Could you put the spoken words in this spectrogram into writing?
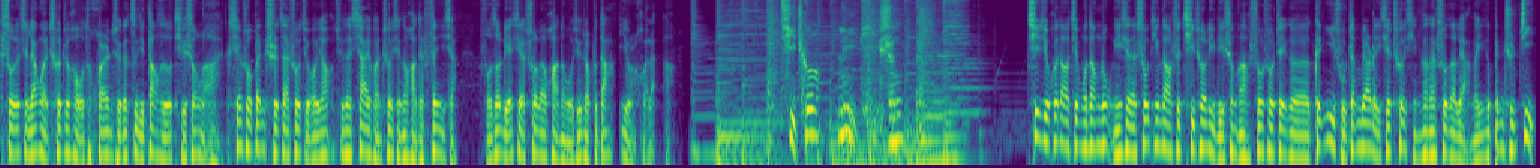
说了这两款车之后，我都忽然觉得自己档次都提升了啊！先说奔驰，再说911，觉得下一款车型的话得分一下，否则连线说来的话呢，我觉得有点不搭。一会儿回来啊。汽车立体声，继续回到节目当中，您现在收听到是汽车立体声啊，说说这个跟艺术沾边的一些车型。刚才说的两个，一个奔驰 G。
